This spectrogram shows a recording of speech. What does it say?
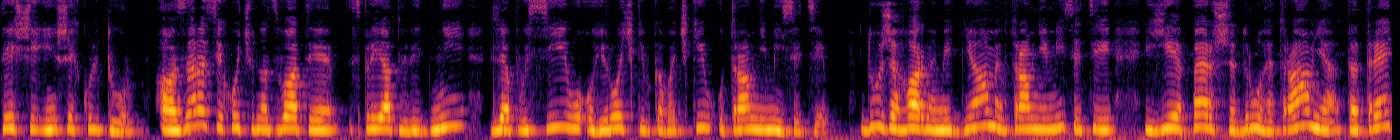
тих чи інших культур. А зараз я хочу назвати сприятливі дні для посіву огірочків, кабачків у травні місяці. Дуже гарними днями в травні місяці є 1-2 травня та 3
